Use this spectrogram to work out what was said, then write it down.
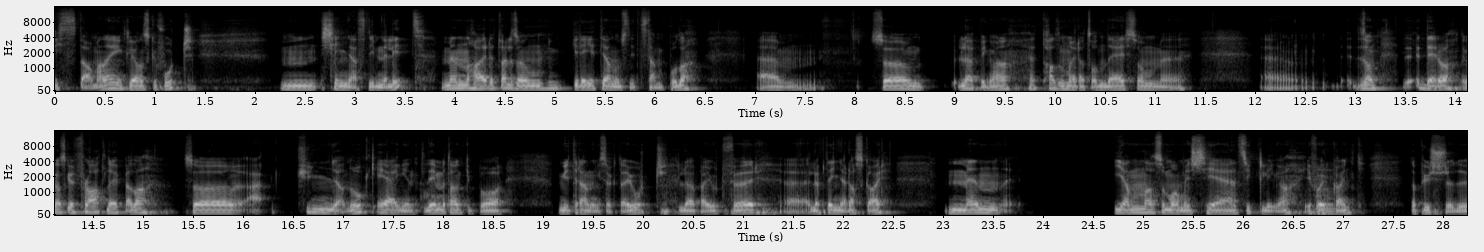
Rista av meg det egentlig ganske fort. Mm, kjenner jeg stivner litt, men har et veldig sånn greit gjennomsnittstempo. da. Um, så løpinga, et halvmaraton der som uh, sånn, Der òg, det er ganske flat løype, da. Så jeg kunne nok egentlig, med tanke på mye treningsøkter jeg har gjort, løp jeg har gjort før, uh, løpt enda raskere. Men igjen da, så må man se syklinga i forkant. Da pusher du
